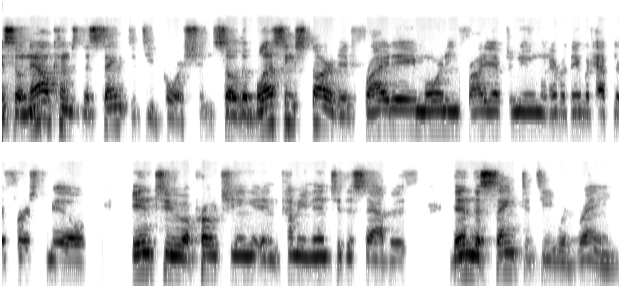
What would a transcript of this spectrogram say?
And so now comes the sanctity portion. So the blessing started Friday morning, Friday afternoon, whenever they would have their first meal into approaching and coming into the Sabbath, then the sanctity would reign.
